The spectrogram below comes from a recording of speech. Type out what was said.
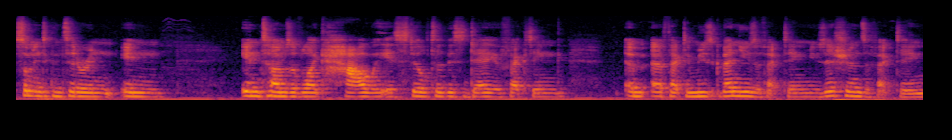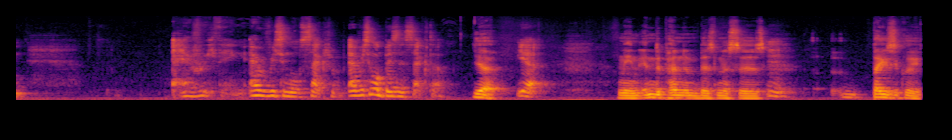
something to consider in in in terms of like how it is still to this day affecting um, affecting music venues, affecting musicians, affecting everything, every single sector, every single business sector. Yeah, Yeah, I mean independent businesses. Mm. Basically,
